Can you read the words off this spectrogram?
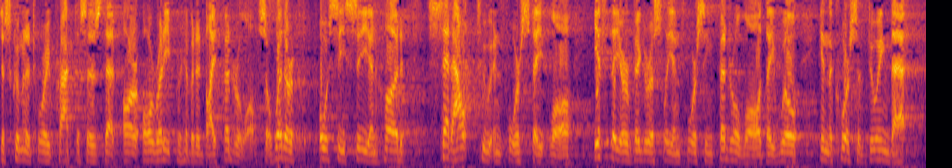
discriminatory practices that are already prohibited by federal law. So whether OCC and HUD set out to enforce state law, if they are vigorously enforcing federal law, they will, in the course of doing that,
